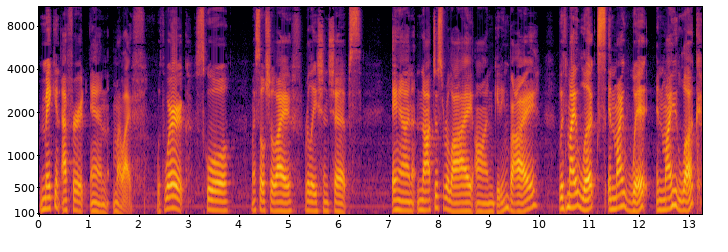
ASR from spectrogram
make an effort in my life with work, school, my social life, relationships, and not just rely on getting by with my looks and my wit and my luck.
